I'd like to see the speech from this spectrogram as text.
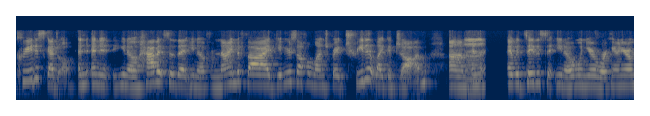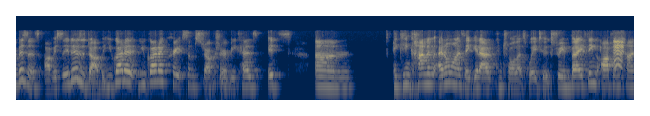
create a schedule and and it, you know, have it so that, you know, from 9 to 5, give yourself a lunch break, treat it like a job. Um mm-hmm. and I would say this, you know, when you're working on your own business, obviously it is a job, but you got to you got to create some structure because it's um it can kind of i don't want to say get out of control that's way too extreme but i think oftentimes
